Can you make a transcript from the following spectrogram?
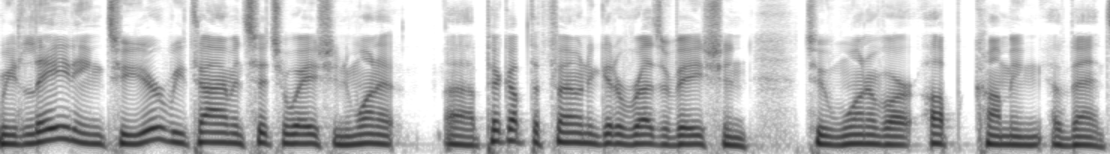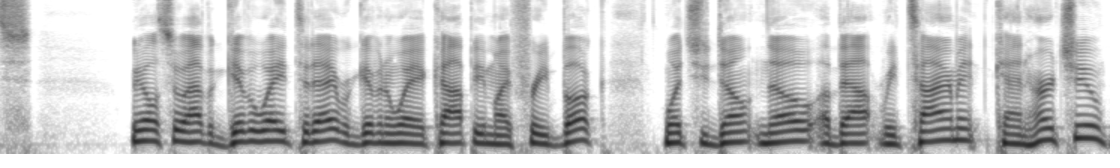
relating to your retirement situation, you want to uh, pick up the phone and get a reservation to one of our upcoming events. We also have a giveaway today. We're giving away a copy of my free book, What You Don't Know About Retirement Can Hurt You.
